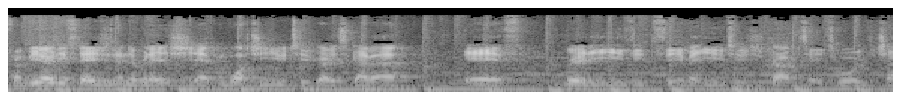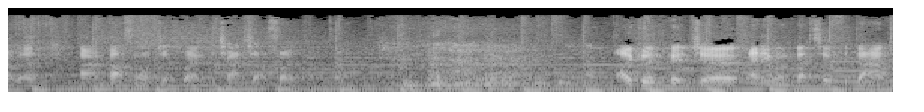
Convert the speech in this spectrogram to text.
From the early stages in the relationship and watching you two grow together, it's really easy to see that you two just gravitate towards each other, and that's not just when the chat chat side comes from. I couldn't picture anyone better for Dan,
